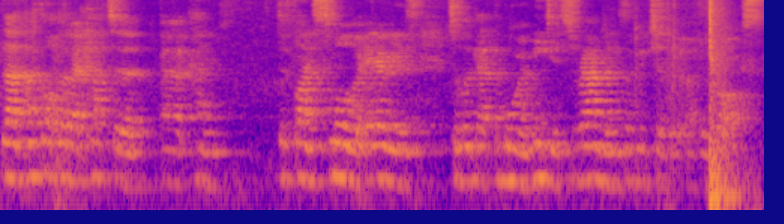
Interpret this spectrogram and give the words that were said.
that I thought that I'd have to uh, kind of define smaller areas to look at the more immediate surroundings of each of the, of the rocks.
